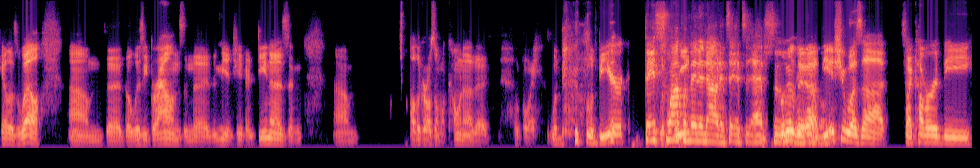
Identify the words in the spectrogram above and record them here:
kill as well. Um, the the Lizzie Browns and the the Mia Dinas and um, all the girls on Wahconah, the oh boy, Labier. They swap them in and out. It's it's absolutely. No, the, uh, the, issue was uh, so I covered the.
